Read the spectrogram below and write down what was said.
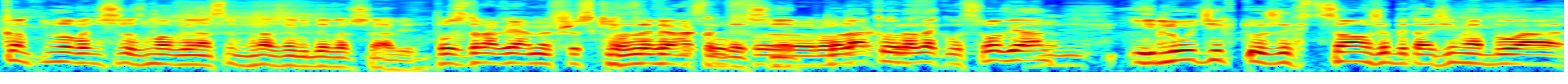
kontynuować nasze rozmowy następnym razem, gdy w Warszawie. Pozdrawiamy wszystkich Pozdrawiam Polaków, serdecznie. e, Polaków, rodaków, Słowian i ludzi, którzy chcą, żeby ta ziemia była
